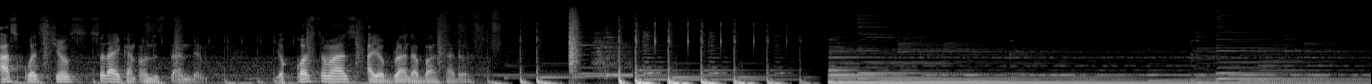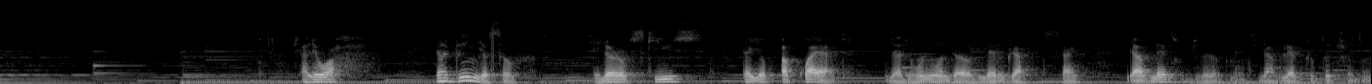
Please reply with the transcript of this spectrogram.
Ask questions so that you can understand them. Your customers are your brand ambassadors. Shalewa, you are doing yourself a lot of skills that you've acquired. You are the only one that have learned graphic design. You have learned web development. You have learned crypto trading.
